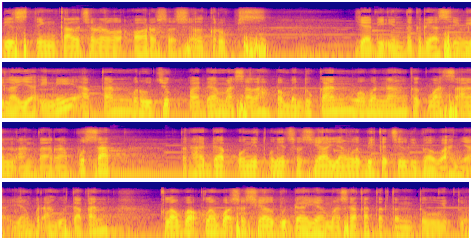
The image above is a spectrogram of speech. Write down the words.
distinct cultural or social groups. Jadi integrasi wilayah ini akan merujuk pada masalah pembentukan wewenang kekuasaan antara pusat terhadap unit-unit sosial yang lebih kecil di bawahnya yang beranggotakan kelompok-kelompok sosial budaya masyarakat tertentu itu.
